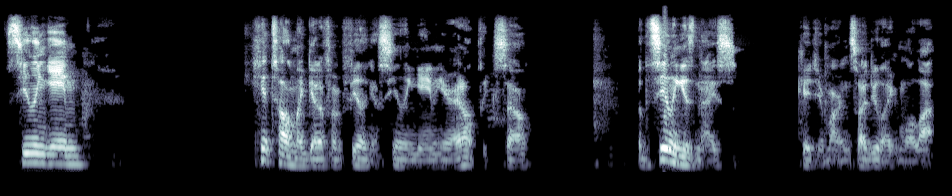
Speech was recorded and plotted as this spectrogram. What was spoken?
Ceiling game. You can't tell him I get if I'm feeling a ceiling game here. I don't think so. But the ceiling is nice. KJ Martin, so I do like him a lot.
